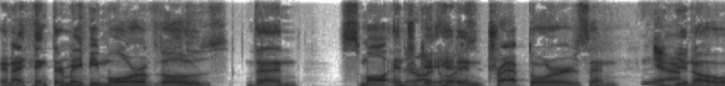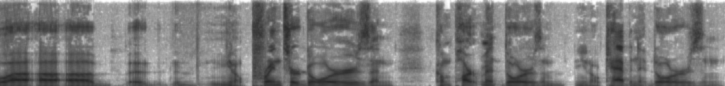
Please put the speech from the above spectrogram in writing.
and I think there may be more of those than small, are intricate, hidden trap doors and Yeah. you know, uh, uh, uh, uh, you know, printer doors and compartment doors and you know, cabinet doors and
